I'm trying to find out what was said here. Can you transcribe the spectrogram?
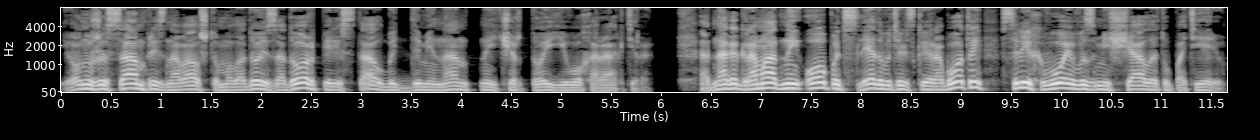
и он уже сам признавал, что молодой задор перестал быть доминантной чертой его характера. Однако громадный опыт следовательской работы с лихвой возмещал эту потерю.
